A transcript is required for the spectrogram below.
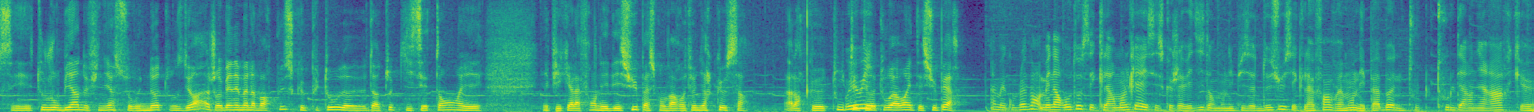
C'est toujours bien de finir sur une note où on se dit Ah, j'aurais bien aimé en avoir plus que plutôt d'un truc qui s'étend et, et puis qu'à la fin on est déçu parce qu'on va retenir que ça. Alors que tout, Oui, était- oui. tout avant était super. Ah mais complètement. Mais Naruto c'est clairement le cas et c'est ce que j'avais dit dans mon épisode dessus, c'est que la fin vraiment n'est pas bonne. Tout, tout le dernier arc euh,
